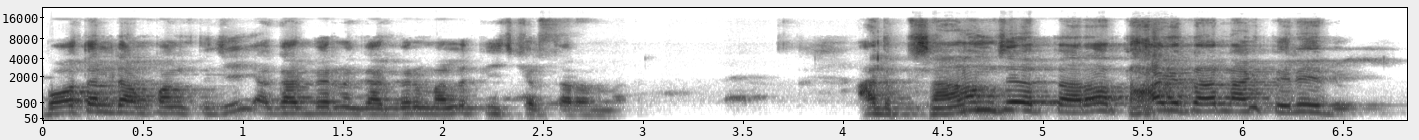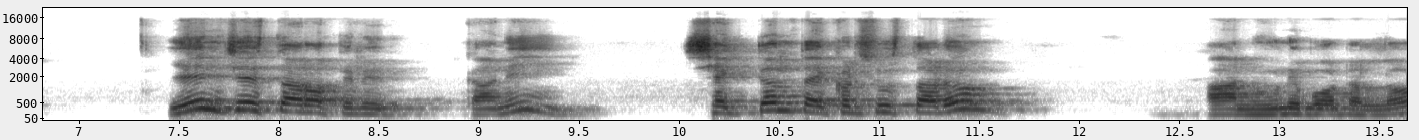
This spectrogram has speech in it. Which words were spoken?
బోతల్ డామ్ పంక్తిజీ ఆ గడ్బెరిన గడ్బెరి మళ్ళీ తీసుకెళ్తారనమాట అది స్నానం చేస్తారో తాగుతారో నాకు తెలియదు. ఏం చేస్తారో తెలియదు. కానీ శక్తి అంతా ఎక్కడ చూస్తాడు? ఆ నూనె బోటల్లో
